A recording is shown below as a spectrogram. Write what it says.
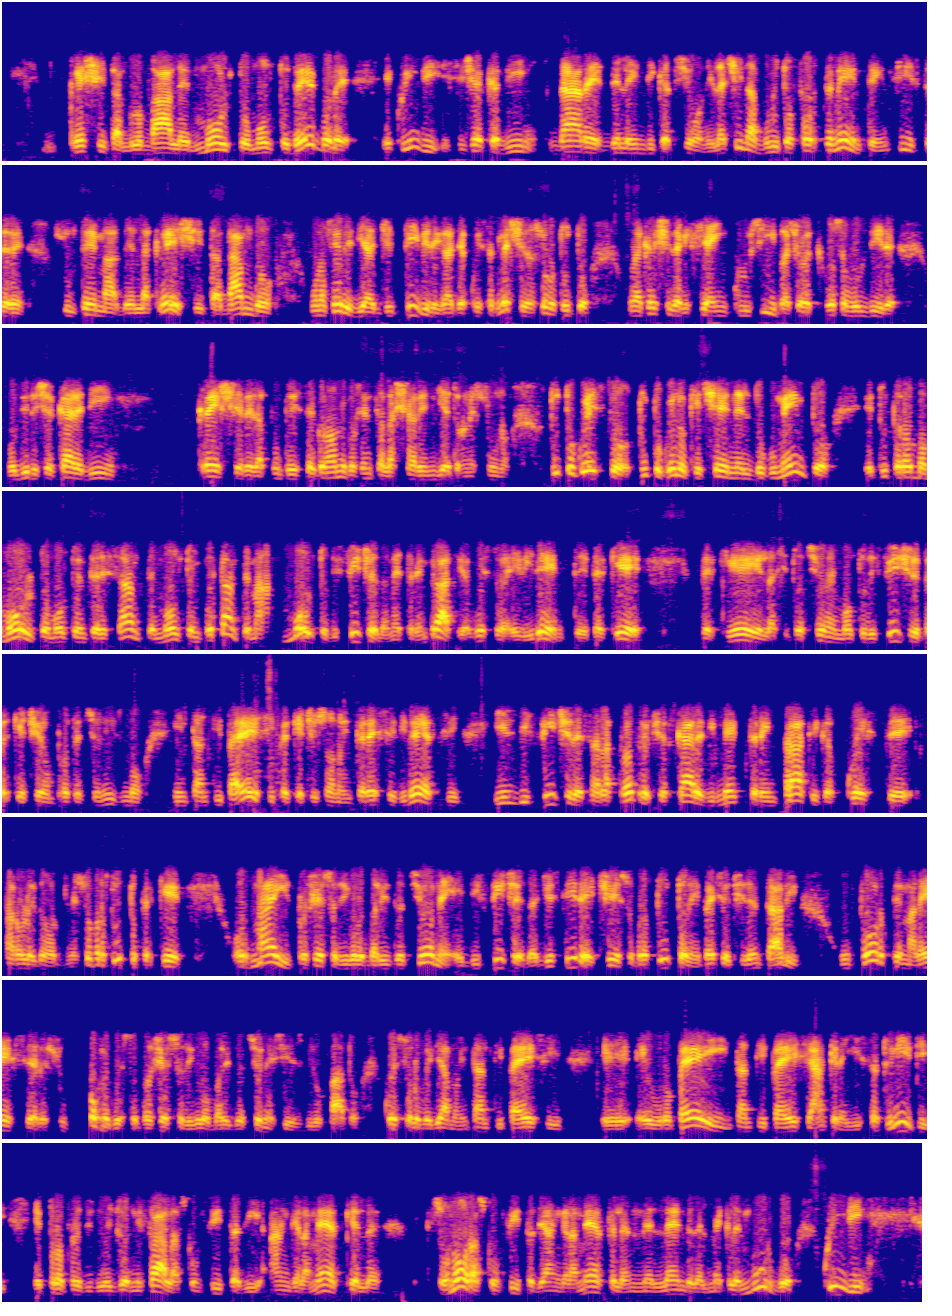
crescita globale molto molto debole e quindi si cerca di dare delle indicazioni. La Cina ha voluto fortemente insistere sul tema della crescita, dando una serie di aggettivi legati a questa crescita, soprattutto una crescita che sia inclusiva, cioè che cosa vuol dire? Vuol dire cercare di crescere dal punto di vista economico senza lasciare indietro nessuno. Tutto questo, tutto quello che c'è nel documento è tutta roba molto molto interessante, molto importante, ma molto difficile da mettere in pratica, questo è evidente perché perché la situazione è molto difficile, perché c'è un protezionismo in tanti paesi, perché ci sono interessi diversi. Il difficile sarà proprio cercare di mettere in pratica queste parole d'ordine, soprattutto perché ormai il processo di globalizzazione è difficile da gestire e c'è soprattutto nei paesi occidentali un forte malessere su come questo processo di globalizzazione si è sviluppato. Questo lo vediamo in tanti paesi eh, europei, in tanti paesi anche negli Stati Uniti e proprio di due giorni fa la sconfitta di Angela Merkel, sonora sconfitta di Angela Merkel nell'end del Mecklenburgo. Quindi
